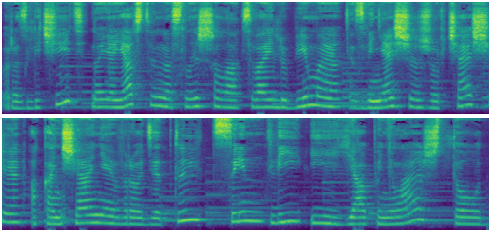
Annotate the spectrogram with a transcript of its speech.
различить, но я явственно слышала свои любимые звенящие, журчащие окончания вроде тль, цин, тли. И я поняла, что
